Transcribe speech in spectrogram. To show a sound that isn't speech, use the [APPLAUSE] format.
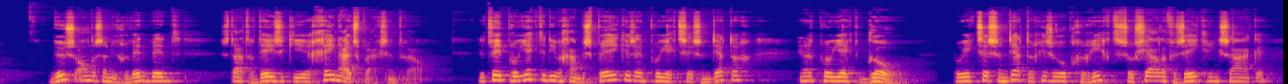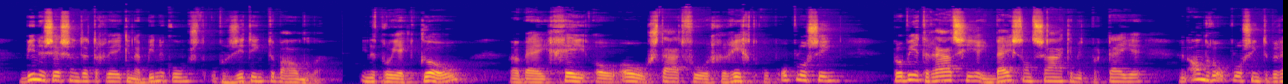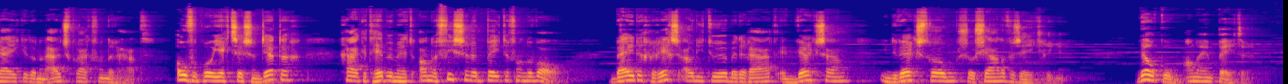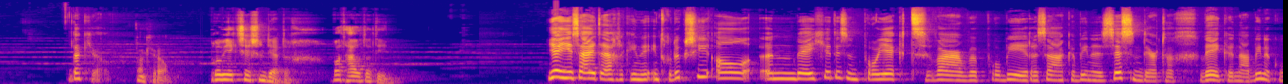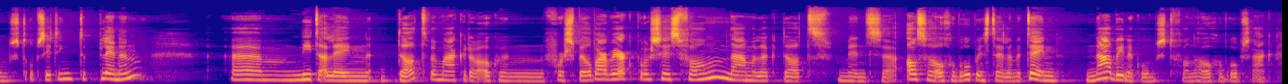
Dus, anders dan u gewend bent, staat er deze keer geen uitspraak centraal. De twee projecten die we gaan bespreken zijn project 36 en het project GO. Project 36 is erop gericht sociale verzekeringszaken binnen 36 weken na binnenkomst op een zitting te behandelen. In het project GO, waarbij GOO staat voor gericht op oplossing, probeert de raadsheer in bijstandszaken met partijen een andere oplossing te bereiken dan een uitspraak van de raad. Over project 36 ga ik het hebben met Anne Visser en Peter van der Wal, beide gerechtsauditeur bij de raad en werkzaam in de werkstroom sociale verzekeringen. Welkom Anne en Peter. Dankjewel. Dankjewel. Project 36, wat houdt dat in? Ja, je zei het eigenlijk in de introductie al een beetje. Het is een project waar we proberen zaken binnen 36 weken na binnenkomst op zitting te plannen. Um, niet alleen dat, we maken er ook een voorspelbaar werkproces van. Namelijk dat mensen, als ze hoger beroep instellen, meteen na binnenkomst van de hoger beroepszaak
